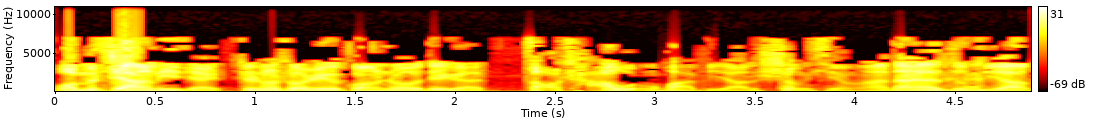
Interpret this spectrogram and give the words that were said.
我们这样理解，只能说这个广州这个早茶文化比较的盛行啊，大家都比较。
